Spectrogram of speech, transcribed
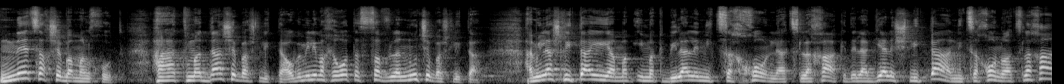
נצח שבמלכות, ההתמדה שבשליטה, או במילים אחרות, הסבלנות שבשליטה. המילה שליטה היא, מקבילה לניצחון, להצלחה. כדי להגיע לשליטה, ניצחון או הצלחה,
